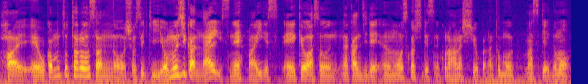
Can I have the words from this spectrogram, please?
はい、えー、岡本太郎さんの書籍読む時間ないですね。まあいいです。えー、今日はそんな感じで、もう少しですね、この話しようかなと思いますけれども、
